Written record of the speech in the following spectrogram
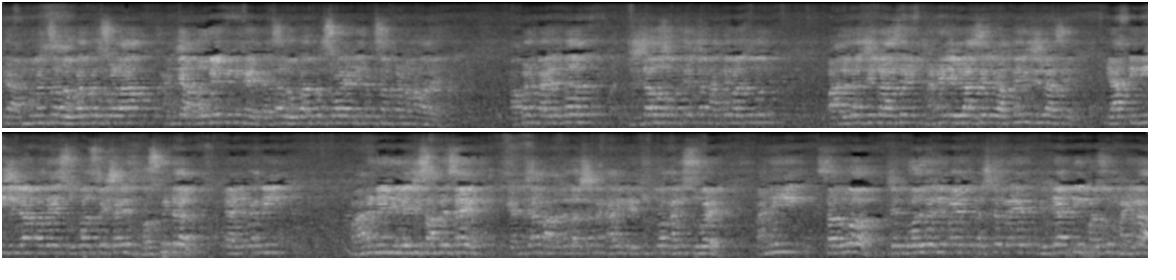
त्या अँब्युलन्सचा लोकार्पण सोहळा आणि जे आरोग्य क्लिनिक आहे त्याचा लोकार्पण सोहळा या ठिकाणी संपन्न होणार आहे. आपण पाहिलं तर जिजाऊ संस्थेच्या माध्यमातून पालघर जिल्हा असेल ठाणे जिल्हा असेल रत्नागिरी जिल्हा असेल या तिन्ही जिल्ह्यांमध्ये सुपर स्पेशालिस्ट हॉस्पिटल या ठिकाणी माननीय निलेशजी साबळे साहेब यांच्या मार्गदर्शनाखाली नेतृत्वाखाली सुरू आहे. आणि सर्व जे गोरगरीब आहेत कष्टकरी आहेत विद्यार्थी मजूर महिला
